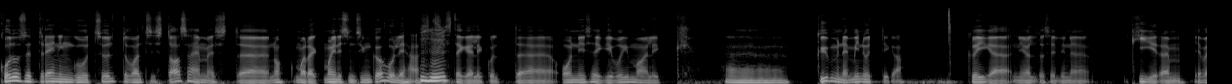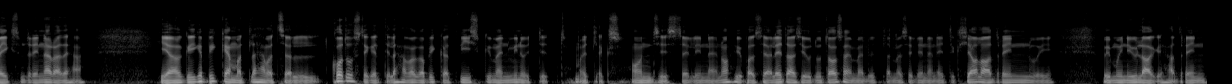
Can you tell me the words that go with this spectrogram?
kodused treeningud sõltuvalt siis tasemest, äh, noh, kui ma mainisin siin kõhulihast mm, -hmm. siis tegelikult äh, on isegi võimalik äh, kümne minutiga kõige nii-öelda selline kiirem ja väiksem trenn ära teha ja kõige pikemalt lähevad seal, kodus tegelikult ei lähe väga pikalt, viiskümmend minutit, ma ütleks, on siis selline noh, juba seal edasijõudnud tasemel, ütleme selline näiteks jalatrenn või, või mõni ülakehatrenn.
